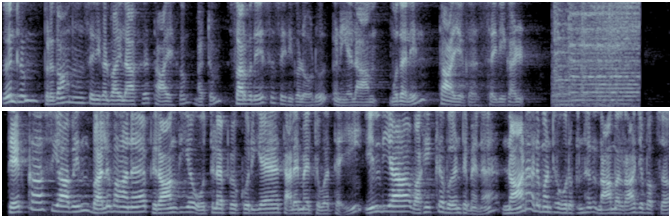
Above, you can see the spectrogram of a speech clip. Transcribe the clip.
இன்றும் பிரதான செய்திகள் வாயிலாக தாயகம் மற்றும் சர்வதேச செய்திகளோடு இணையலாம். முதலில் தாயக செய்திகள். தெற்காசியாவின் வலுவான பிராந்திய ஒத்துழைப்புக்குரிய தலைமைத்துவத்தை இந்தியா வகிக்க வேண்டும் என நாடாளுமன்ற உறுப்பினர் நாமல் ராஜபக்ச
